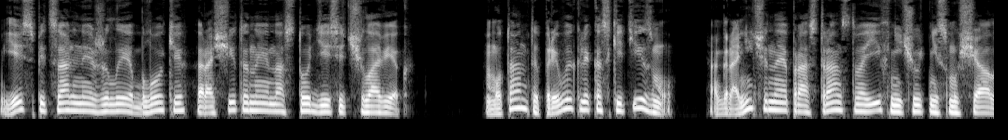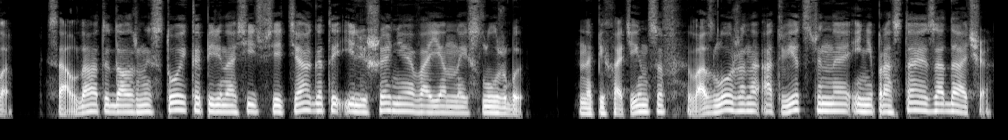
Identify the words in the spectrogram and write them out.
есть специальные жилые блоки, рассчитанные на 110 человек. Мутанты привыкли к аскетизму. Ограниченное пространство их ничуть не смущало. Солдаты должны стойко переносить все тяготы и лишения военной службы. На пехотинцев возложена ответственная и непростая задача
